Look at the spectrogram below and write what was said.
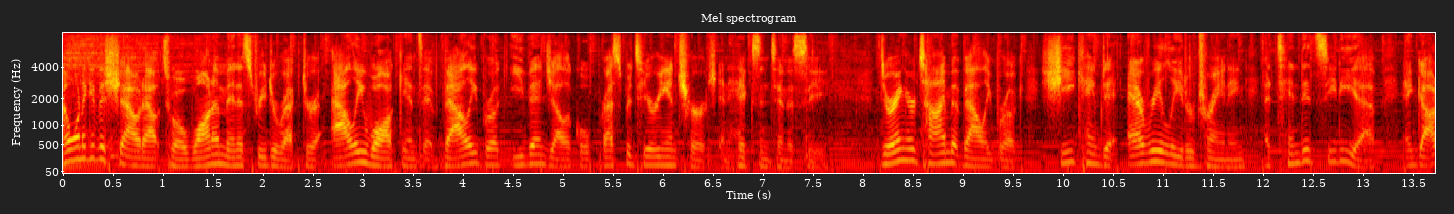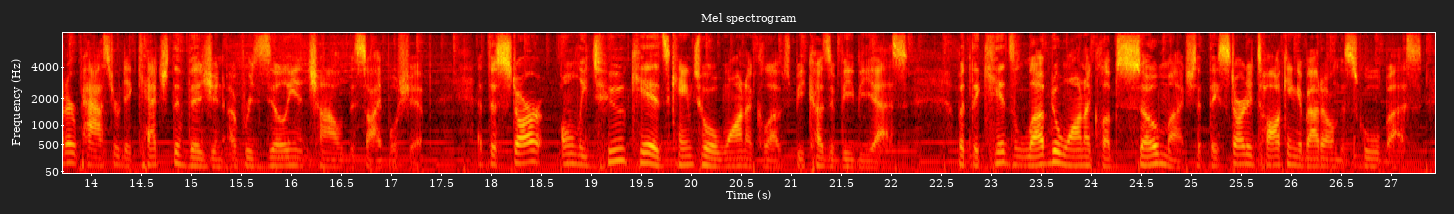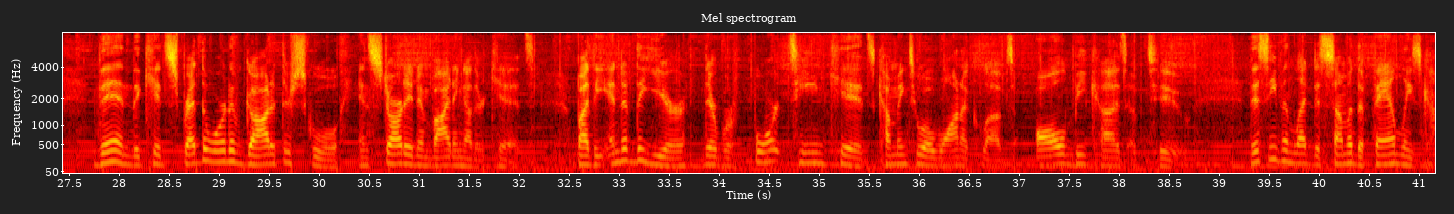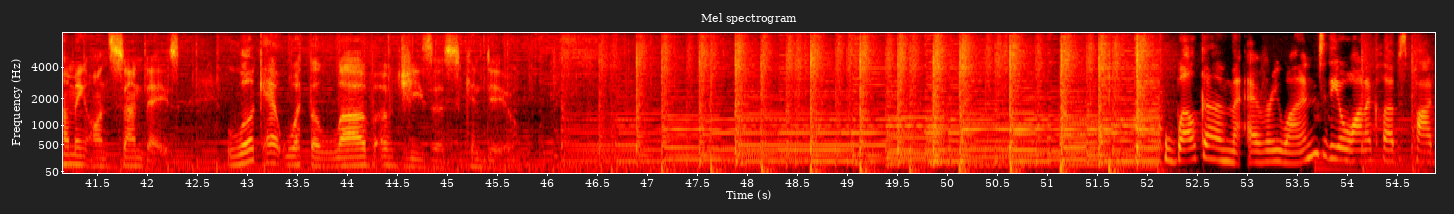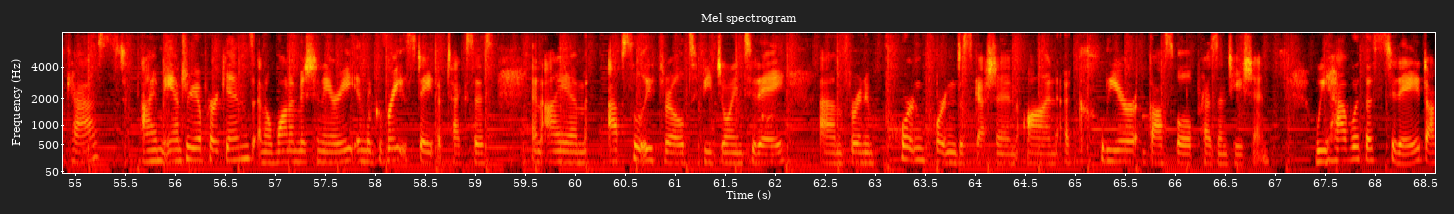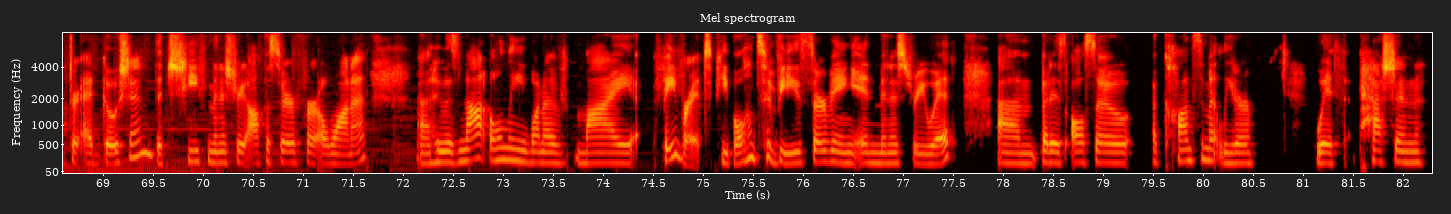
I want to give a shout out to Awana Ministry Director Allie Watkins at Valley Brook Evangelical Presbyterian Church in Hixson, Tennessee. During her time at Valley Brook, she came to every leader training, attended CDF, and got her pastor to catch the vision of resilient child discipleship. At the start, only two kids came to Awana clubs because of VBS. But the kids loved Awana Club so much that they started talking about it on the school bus. Then the kids spread the word of God at their school and started inviting other kids. By the end of the year, there were 14 kids coming to Awana clubs, all because of two. This even led to some of the families coming on Sundays. Look at what the love of Jesus can do. Welcome, everyone, to the Awana Clubs podcast. I'm Andrea Perkins, an Awana missionary in the great state of Texas, and I am absolutely thrilled to be joined today um, for an important, important discussion on a clear gospel presentation. We have with us today Dr. Ed Goshen, the Chief Ministry Officer for Awana. Uh, who is not only one of my favorite people to be serving in ministry with, um, but is also a consummate leader with passion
